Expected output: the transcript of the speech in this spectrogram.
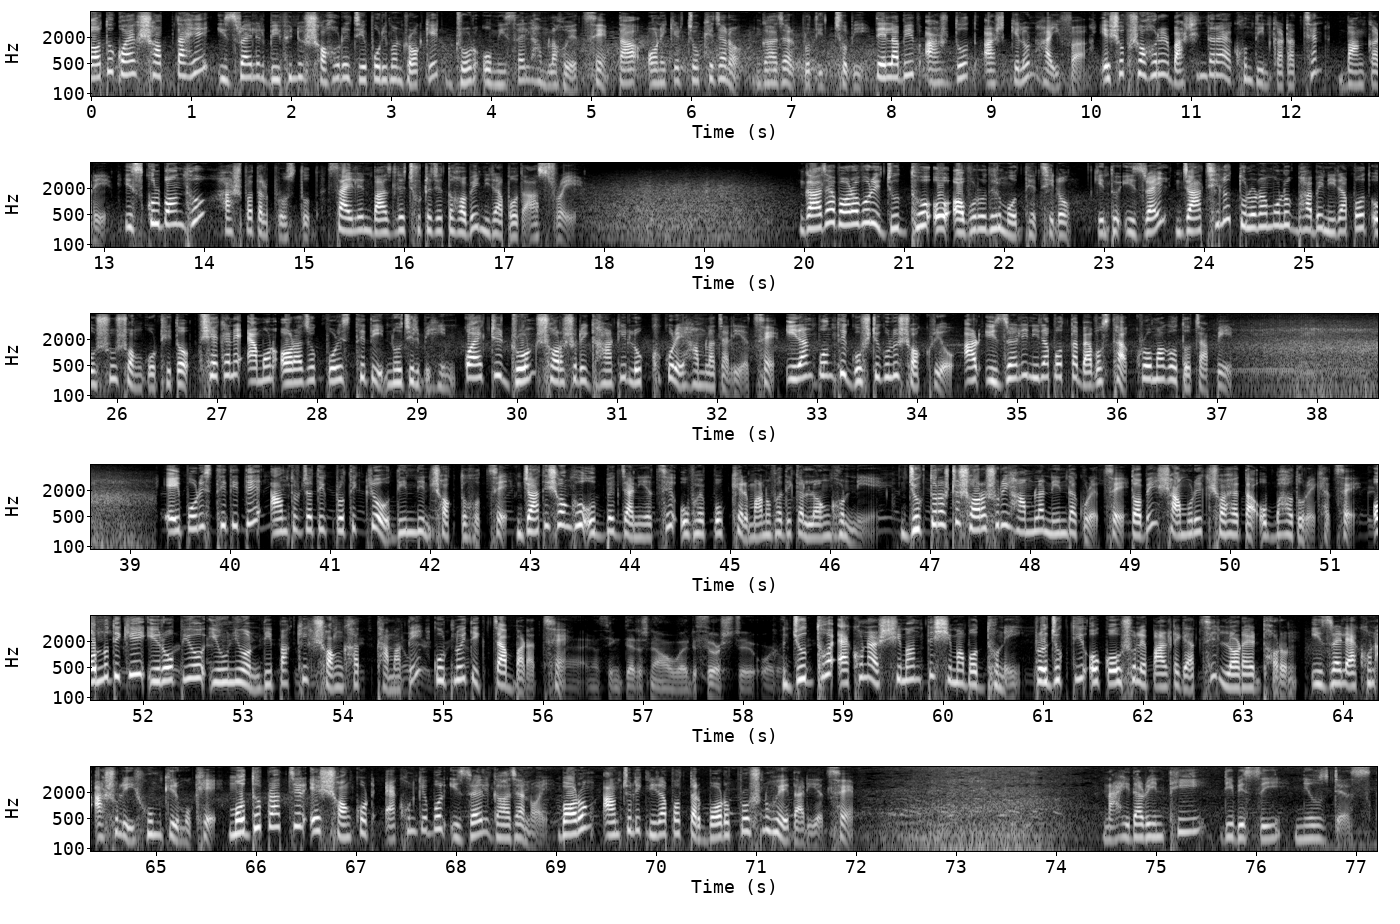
গত কয়েক সপ্তাহে ইসরায়েলের বিভিন্ন শহরে যে পরিমাণ রকেট, ড্রোন ও মিসাইল হামলা হয়েছে, তা অনেকের চোখে যেন গাজার প্রতিচ্ছবি। তেলাবিব আশদোদ, আশকেলন, হাইফা এসব শহরের বাসিন্দারা এখন দিন কাটাচ্ছেন বাংকারে। স্কুল বন্ধ, হাসপাতাল প্রস্তুত সাইলেন্ট বাজলে ছুটে যেতে হবে নিরাপদ আশ্রয়ে। গাজা বরাবরই যুদ্ধ ও অবরোধের মধ্যে ছিল। কিন্তু ইসরায়েল যা ছিল তুলনামূলকভাবে নিরাপদ ও সুসংগঠিত। সেখানে এমন অরাজক পরিস্থিতি নজিরবিহীন। কয়েকটি ড্রোন সরাসরি ঘাঁটি লক্ষ্য করে হামলা চালিয়েছে। ইরানপন্থী গোষ্ঠীগুলো সক্রিয়, আর ইসরায়েলি নিরাপত্তা ব্যবস্থা ক্রমাগত চাপে। এই পরিস্থিতিতে আন্তর্জাতিক প্রতিক্রিয়াও দিন দিন শক্ত হচ্ছে। জাতিসংঘ উদ্বেগ জানিয়েছে উভয় পক্ষের মানবাধিকার লঙ্ঘন নিয়ে। যুক্তরাষ্ট্র সরাসরি হামলা নিন্দা করেছে, তবে সামরিক সহায়তা অব্যাহত রেখেছে। অন্যদিকে ইউরোপীয় ইউনিয়ন দ্বিপাক্ষিক সংঘাত থামাতে কূটনৈতিক চাপ বাড়াচ্ছে। Uh, uh. যুদ্ধ এখন আর সীমান্তে সীমাবদ্ধ নেই। প্রযুক্তি ও কৌশলে পাল্টে গেছে লড়াইয়ের ধরন। ইসরায়েল এখন আসলেই হুমকির মুখে। মধ্যপ্রাচ্যের এর সংকট এখন কেবল ইসরায়েল গাজা নয় বরং আঞ্চলিক নিরাপত্তার বড় প্রশ্ন হয়ে দাঁড়িয়েছে। Nahida Rinthi DBC news desk.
